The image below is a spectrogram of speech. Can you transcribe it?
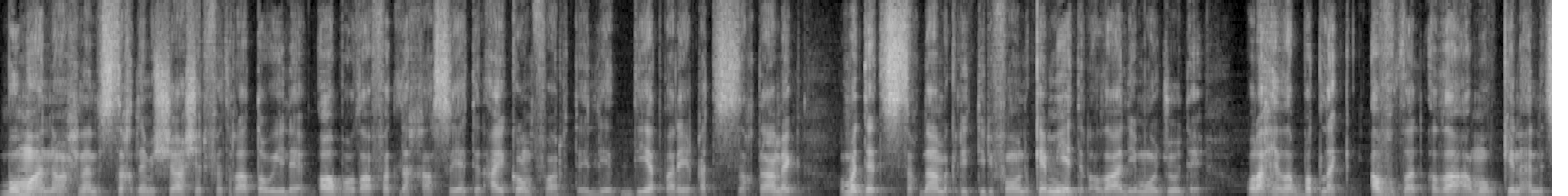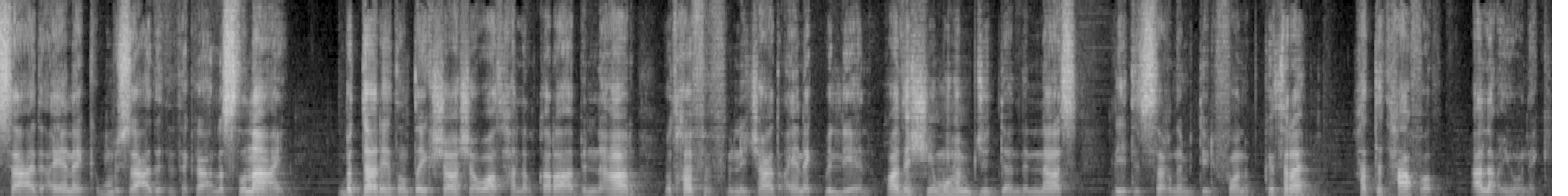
بما أنه إحنا نستخدم الشاشة لفترات طويلة اوبو أضافت له خاصية ال eye comfort اللي تدير طريقة استخدامك ومدة استخدامك للتليفون وكمية الأضاءة اللي موجودة. وراح يضبط لك أفضل أضاءة ممكن أن تساعد عينك بمساعده الذكاء الاصطناعي. وبالتالي تنطيك شاشة واضحة للقراءة بالنهار وتخفف من إجهاد عينك بالليل. وهذا الشيء مهم جدا للناس اللي تستخدم التليفون بكثرة حتى تحافظ على عيونك.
